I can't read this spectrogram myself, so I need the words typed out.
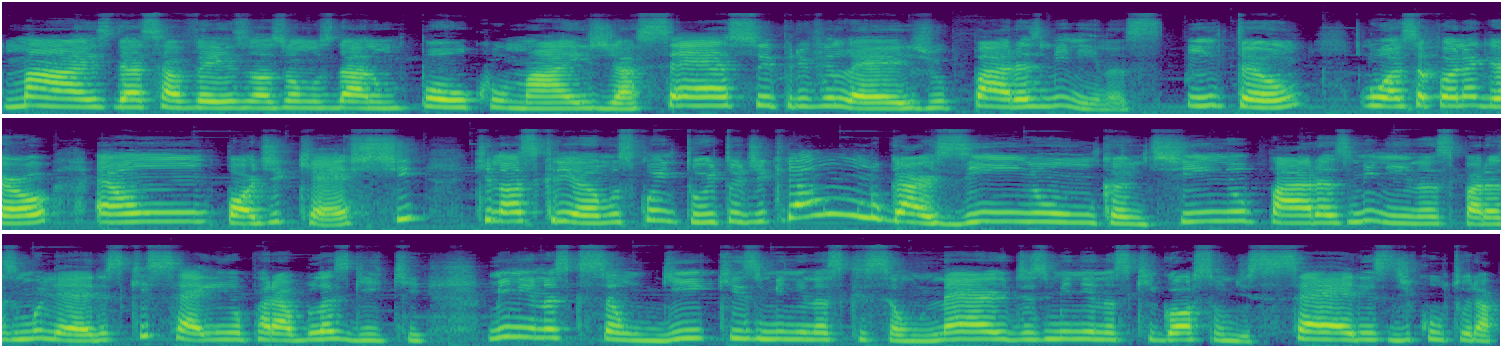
mas dessa vez nós vamos dar um pouco mais de acesso e privilégio para as meninas. Então, Once Upon a Girl é um podcast que nós criamos com o intuito de criar um lugarzinho, um cantinho para as meninas, para as mulheres que seguem o Parábolas Geek. Meninas que são geeks, meninas que são nerds, meninas que gostam de séries, de cultura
